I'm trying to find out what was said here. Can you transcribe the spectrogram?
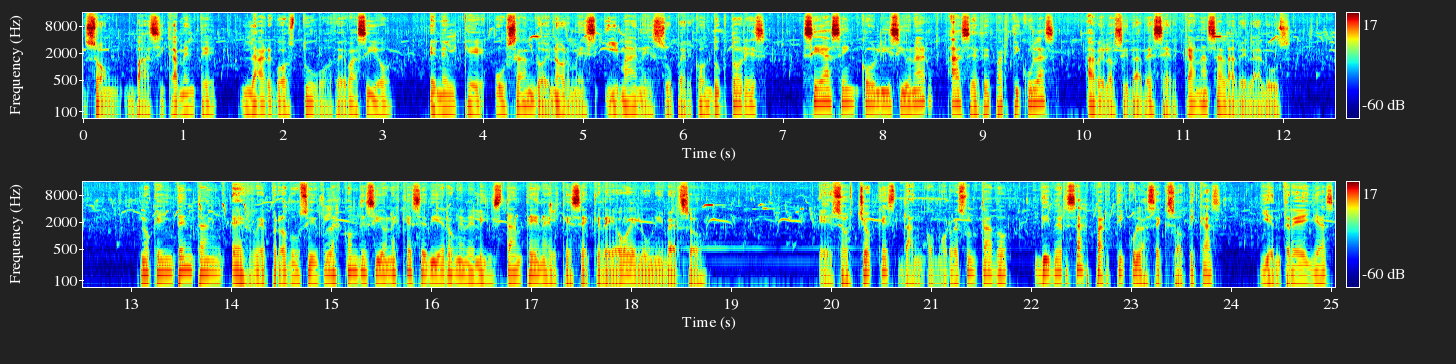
son básicamente largos tubos de vacío en el que, usando enormes imanes superconductores, se hacen colisionar haces de partículas a velocidades cercanas a la de la luz. Lo que intentan es reproducir las condiciones que se dieron en el instante en el que se creó el universo. Esos choques dan como resultado diversas partículas exóticas y entre ellas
